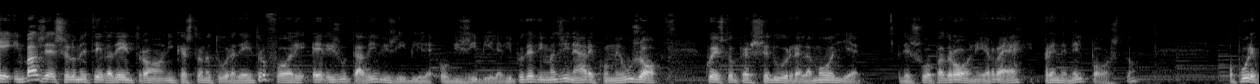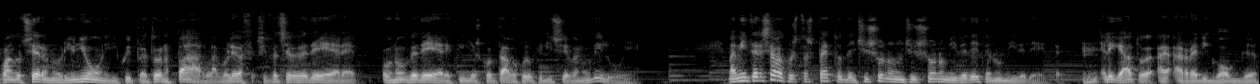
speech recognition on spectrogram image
e in base a se lo metteva dentro l'incastonatura, dentro o fuori, e risultava invisibile o visibile. Vi potete immaginare come usò questo per sedurre la moglie del suo padrone, il re, prenderne il posto, oppure quando c'erano riunioni di cui Platone parla, voleva, si faceva vedere o non vedere, quindi ascoltava quello che dicevano di lui. Ma mi interessava questo aspetto del ci sono non ci sono, mi vedete non mi vedete, è legato al re di Gog,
